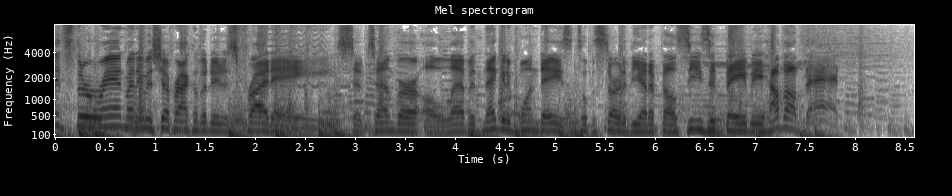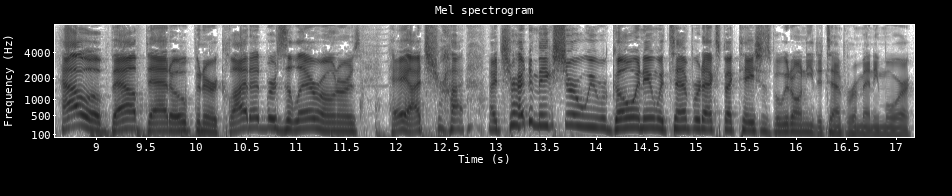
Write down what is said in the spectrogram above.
It's the rant. My name is Jeff Ratcliffe. It is Friday, September 11th. Negative one days until the start of the NFL season, baby. How about that? How about that opener? Clyde Edwards-Helaire owners. Hey, I try I tried to make sure we were going in with tempered expectations, but we don't need to temper him anymore.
